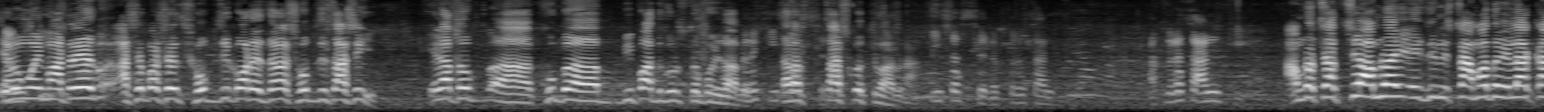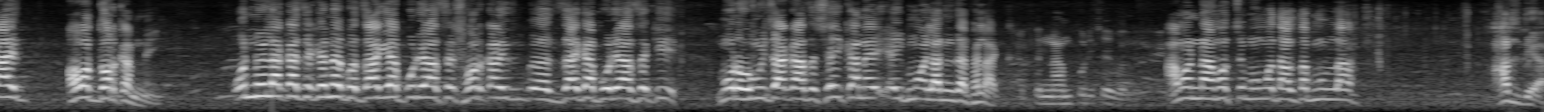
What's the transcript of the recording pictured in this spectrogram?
এবং ওই মাঠের আশেপাশে সবজি করে যারা সবজি চাষি এরা তো খুব বিপদগ্রস্ত পড়ে যাবে। তারা চাষ করতে পারবে না। আপনারা চান কি? আমরা চাচ্ছি আমরা এই জিনিসটা আমাদের এলাকায় হওয়ার দরকার নেই। অন্য এলাকায় যেখানে জায়গা পড়ে আছে সরকারি জায়গা পড়ে আছে কি মরুভূমি জায়গা আছে সেইখানে এই ময়লা নিয়ে ফেলাক। নাম পরিচয় আমার নাম হচ্ছে মোহাম্মদ আলতাফ মোল্লা হাজদিয়া।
